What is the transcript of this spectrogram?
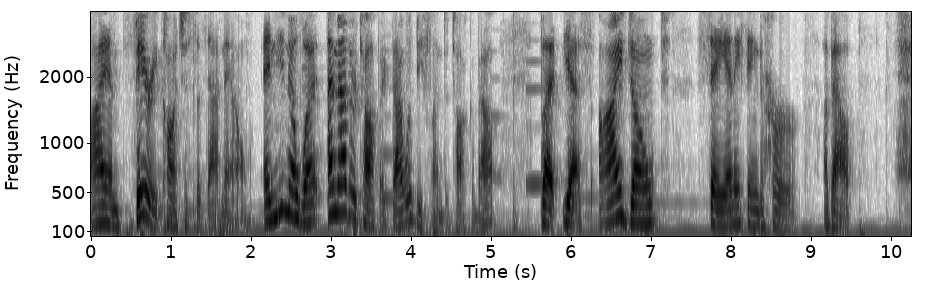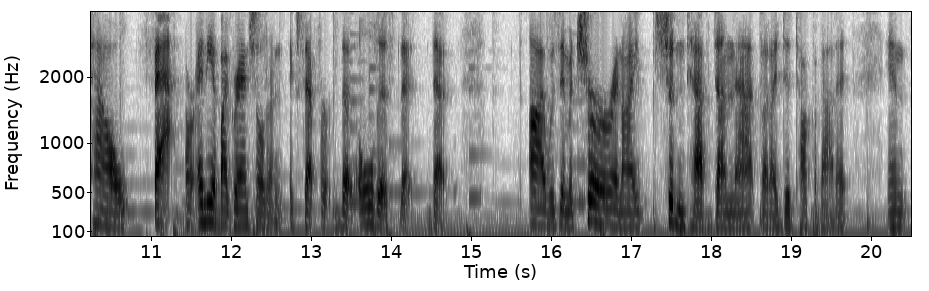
I am very conscious of that now. And you know what? Another topic that would be fun to talk about. But yes, I don't say anything to her about how fat or any of my grandchildren except for the oldest that that I was immature and I shouldn't have done that, but I did talk about it and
